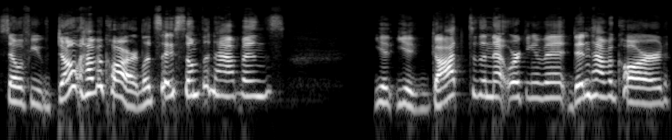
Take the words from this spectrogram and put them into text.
So if you don't have a card, let's say something happens, you, you got to the networking event, didn't have a card,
